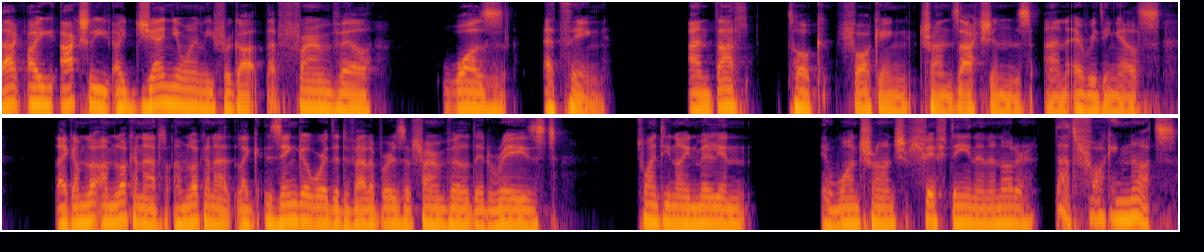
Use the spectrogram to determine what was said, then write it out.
That I actually I genuinely forgot that Farmville was a thing, and that took fucking transactions and everything else. Like I'm lo- I'm looking at I'm looking at like Zynga were the developers of Farmville. They'd raised 29 million in one tranche, 15 in another. That's fucking nuts.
